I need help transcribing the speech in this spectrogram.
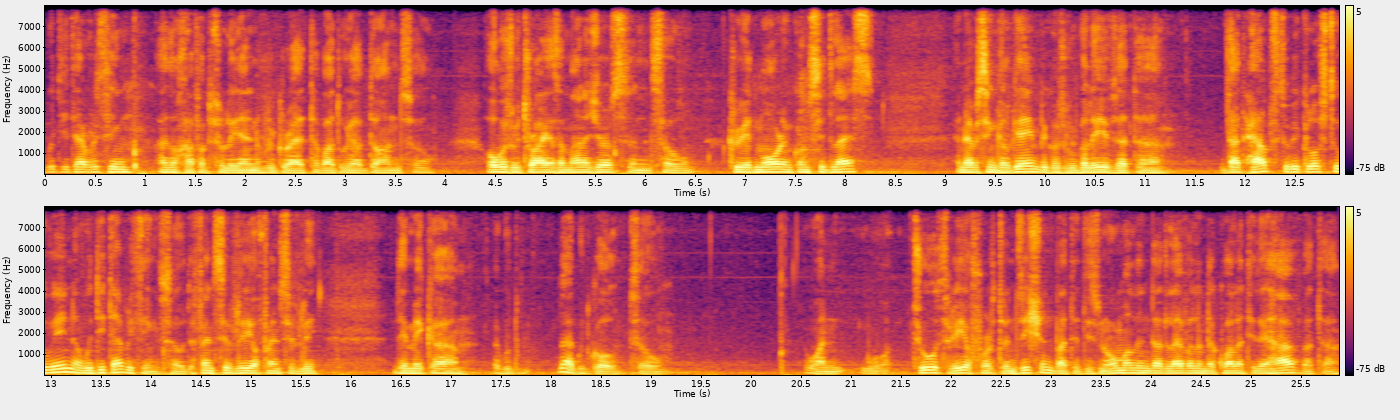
We did everything. I don't have absolutely any regret about what we have done. So always we try as a managers and so create more and concede less in every single game because we believe that uh, that helps to be close to win and we did everything. So defensively, offensively, they make a, a good a good goal. So one, two, three or four transition, but it is normal in that level and the quality they have. But uh,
